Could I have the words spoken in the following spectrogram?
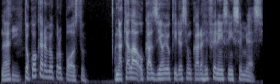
né? Sim. Então, qual que era meu propósito? Naquela ocasião, eu queria ser um cara referência em CMS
